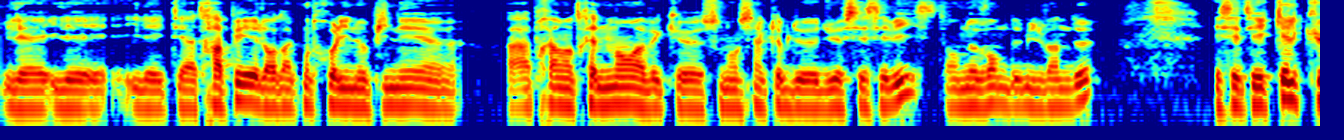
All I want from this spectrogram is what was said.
il, a, été attrapé lors d'un contrôle inopiné après un entraînement avec son ancien club du FC Séville. C'était en novembre 2022. Et c'était quelques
